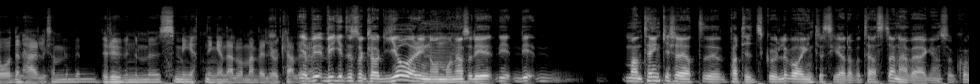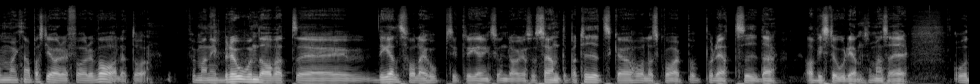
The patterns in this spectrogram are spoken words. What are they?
och den här liksom brunsmetningen eller vad man väljer att kalla det. Ja, vilket det såklart gör i någon mån, alltså det, det, det man tänker sig att eh, partiet skulle vara intresserad av att testa den här vägen så kommer man knappast göra det före valet då. För man är beroende av att eh, dels hålla ihop sitt regeringsunderlag, alltså Centerpartiet ska hållas kvar på, på rätt sida av historien som man säger. Och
